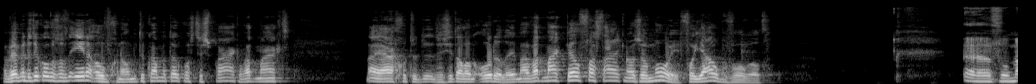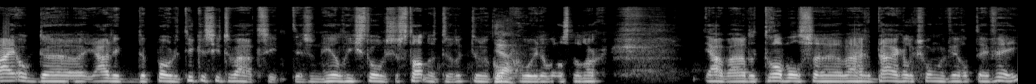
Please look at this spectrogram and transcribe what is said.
we hebben natuurlijk ook eens wat eerder overgenomen. Toen kwam het ook wel eens te sprake. Wat maakt. Nou ja, goed, er, er, zit al een oordeel in. Maar wat maakt Belfast eigenlijk nou zo mooi? Voor jou bijvoorbeeld? Voor mij ook de, ja, de, de, politieke situatie. Het is een heel historische stad natuurlijk. Toen ik ja. opgroeide was er nog. Ja, waren de troubles waren dagelijks ongeveer op tv.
